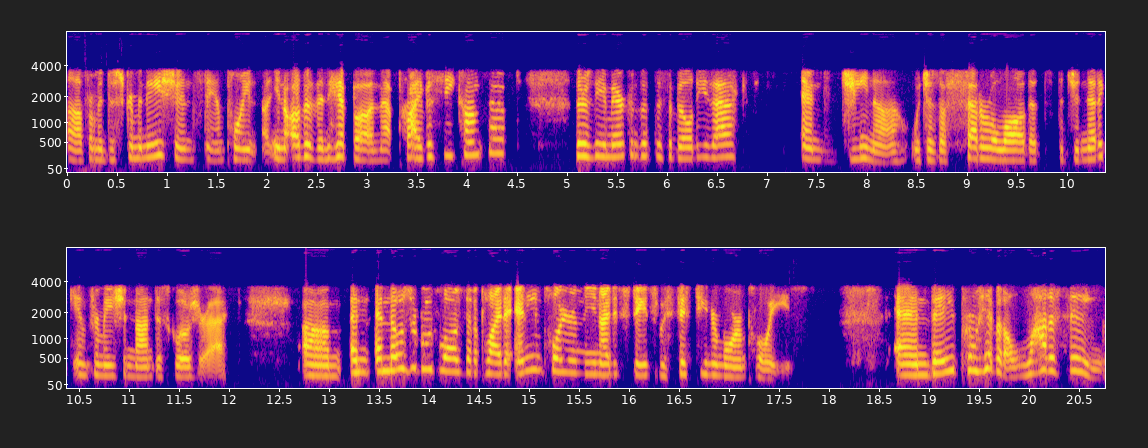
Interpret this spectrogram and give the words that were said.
uh, from a discrimination standpoint, uh, you know, other than HIPAA and that privacy concept, there's the Americans with Disabilities Act and GINA, which is a federal law that's the Genetic Information Non-Disclosure Act. Um, and, and those are both laws that apply to any employer in the United States with 15 or more employees. And they prohibit a lot of things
